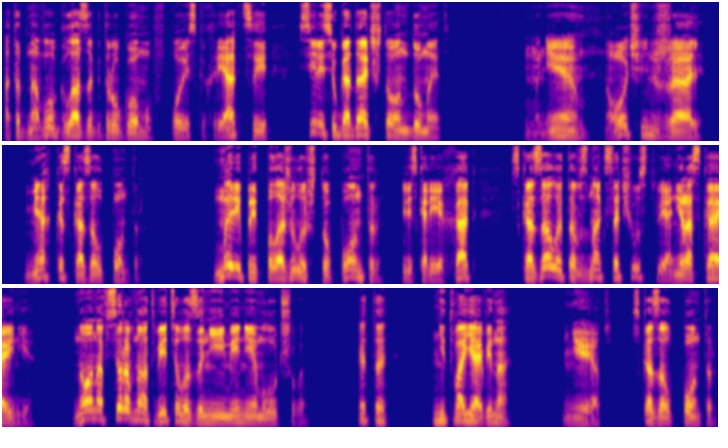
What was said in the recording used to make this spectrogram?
от одного глаза к другому, в поисках реакции, сились угадать, что он думает. «Мне очень жаль», — мягко сказал Понтер. Мэри предположила, что Понтер или скорее Хак, сказал это в знак сочувствия, а не раскаяния, но она все равно ответила за неимением лучшего. «Это не твоя вина». «Нет», — сказал Понтер.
